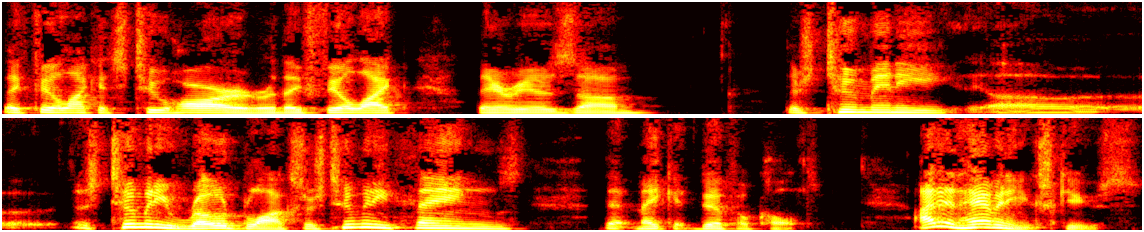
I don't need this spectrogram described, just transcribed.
they feel like it's too hard or they feel like there is um, there's too many uh, there's too many roadblocks. There's too many things that make it difficult. I didn't have any excuse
